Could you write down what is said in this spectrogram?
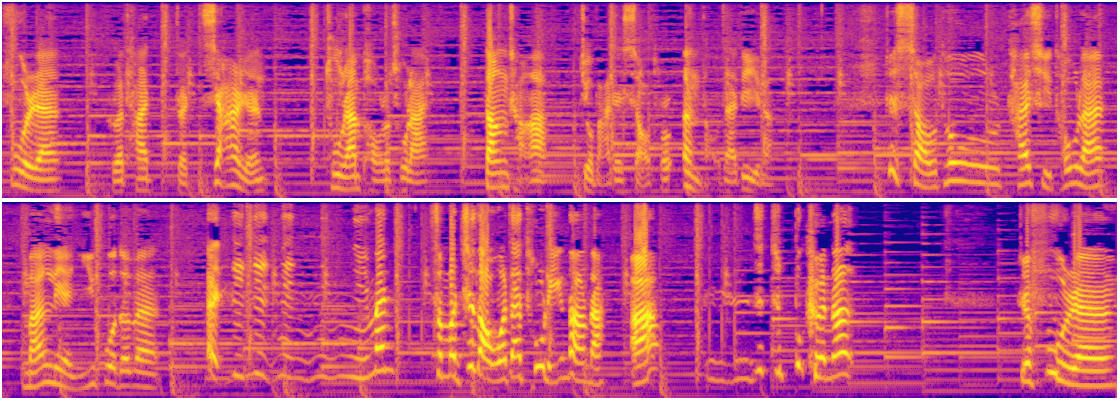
妇人和他的家人突然跑了出来，当场啊！就把这小偷摁倒在地了。这小偷抬起头来，满脸疑惑地问：“哎，你、你、你、你、你们怎么知道我在偷铃铛的？啊？这、这不可能！”这妇人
